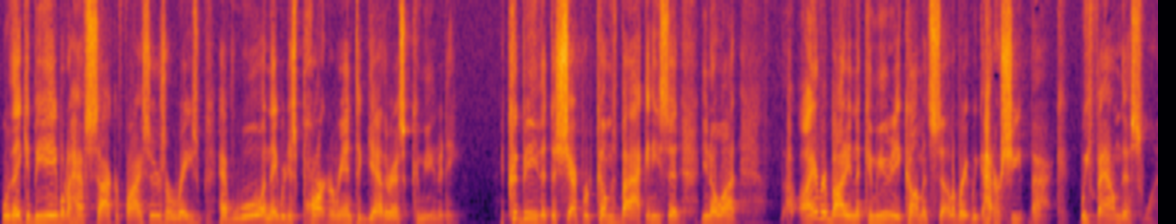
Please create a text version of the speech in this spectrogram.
where they could be able to have sacrifices or raise, have wool, and they would just partner in together as a community. It could be that the shepherd comes back and he said, You know what? Everybody in the community come and celebrate. We got our sheep back. We found this one.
